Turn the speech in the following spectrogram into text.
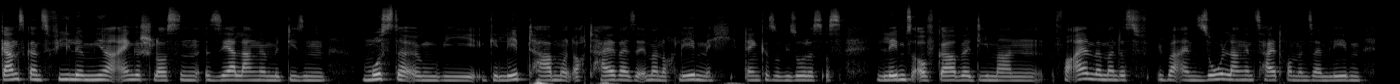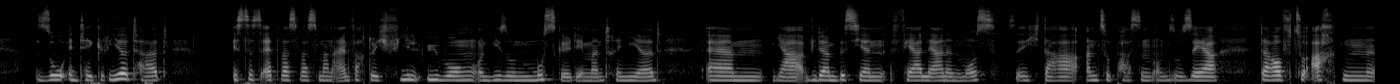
ganz, ganz viele mir eingeschlossen sehr lange mit diesem Muster irgendwie gelebt haben und auch teilweise immer noch leben. Ich denke sowieso, das ist eine Lebensaufgabe, die man, vor allem wenn man das über einen so langen Zeitraum in seinem Leben so integriert hat, ist das etwas, was man einfach durch viel Übung und wie so ein Muskel, den man trainiert, ähm, ja, wieder ein bisschen verlernen muss, sich da anzupassen und so sehr darauf zu achten,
